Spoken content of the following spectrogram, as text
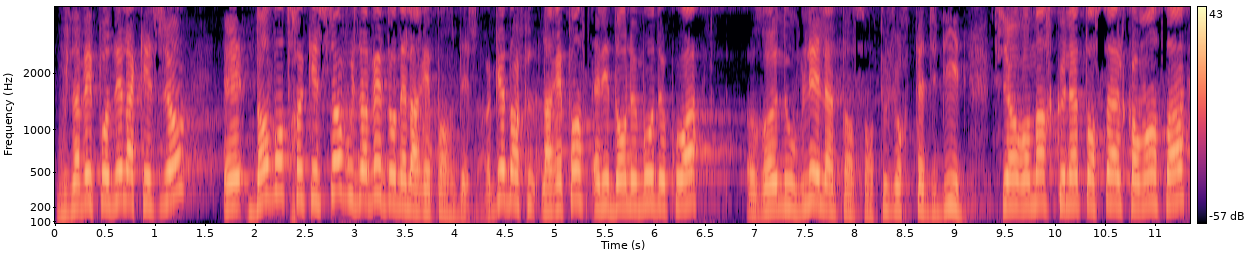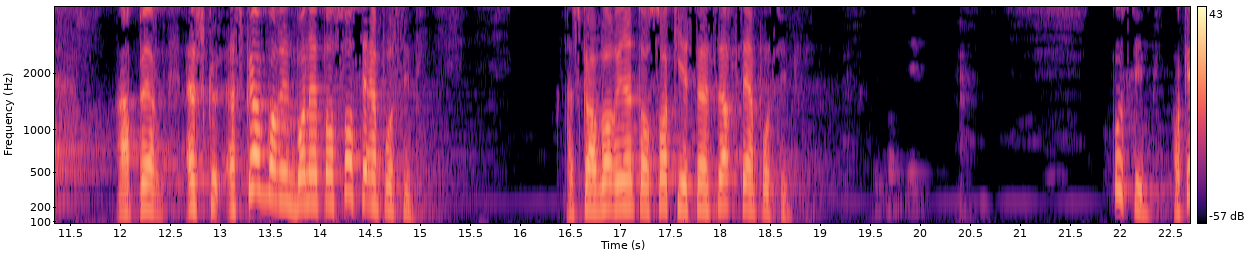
Vous avez posé la question et dans votre question vous avez donné la réponse déjà. OK? Donc la réponse elle est dans le mot de quoi? Renouveler l'intention. Toujours tajdid. Si on remarque que l'intention elle commence à à perdre. Est-ce que est-ce qu'avoir une bonne intention, c'est impossible? Est-ce qu'avoir une intention qui est sincère, c'est impossible? Possible, ok?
